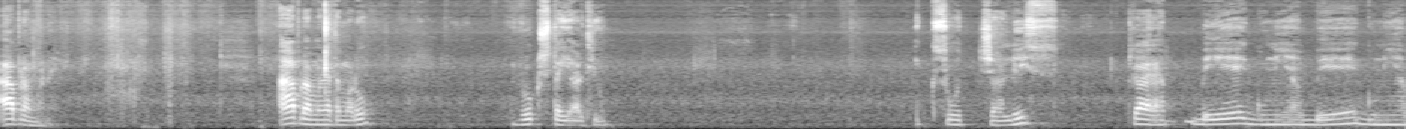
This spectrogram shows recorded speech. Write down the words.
આ પ્રમાણે. આ પ્રમાણે તમારું વૃક્ષ તૈયાર થયું. એકસો ચાલીસ કયા બે ગુણ્યા બે ગુણ્યા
